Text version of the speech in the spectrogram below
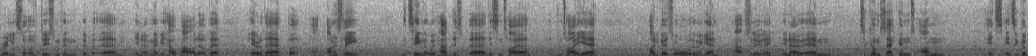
really sort of do something, um, you know, maybe help out a little bit here or there. But uh, honestly, the team that we've had this uh, this entire entire year, I'd go to war with them again. Absolutely. You know, um, to come second, um, it's it's a good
